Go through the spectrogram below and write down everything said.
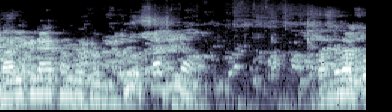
सौ। है पंद्रह सौ।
